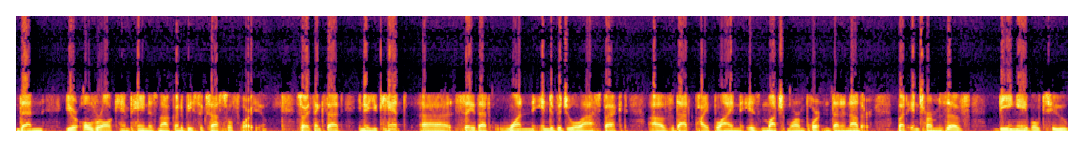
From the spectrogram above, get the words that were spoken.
then your overall campaign is not going to be successful for you. So I think that you know you can't uh, say that one individual aspect of that pipeline is much more important than another. But in terms of being able to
